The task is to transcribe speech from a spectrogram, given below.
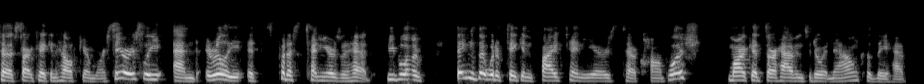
To start taking healthcare more seriously. And it really, it's put us ten years ahead. People have things that would have taken five, ten years to accomplish. Markets are having to do it now because they have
